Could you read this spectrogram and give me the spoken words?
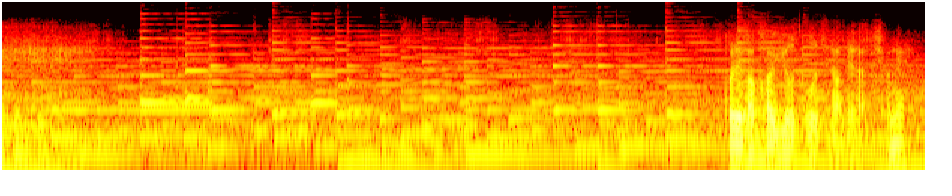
へーこれが開業当時のあれなんでしょうね。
